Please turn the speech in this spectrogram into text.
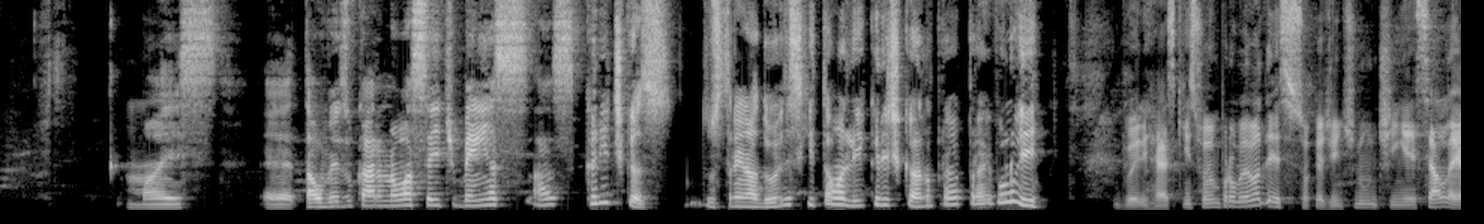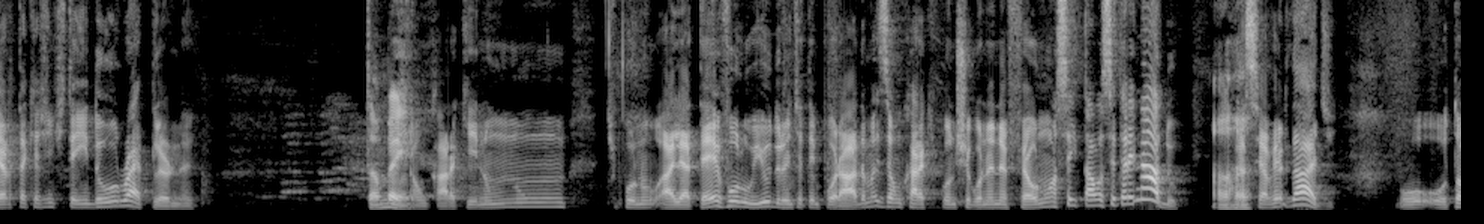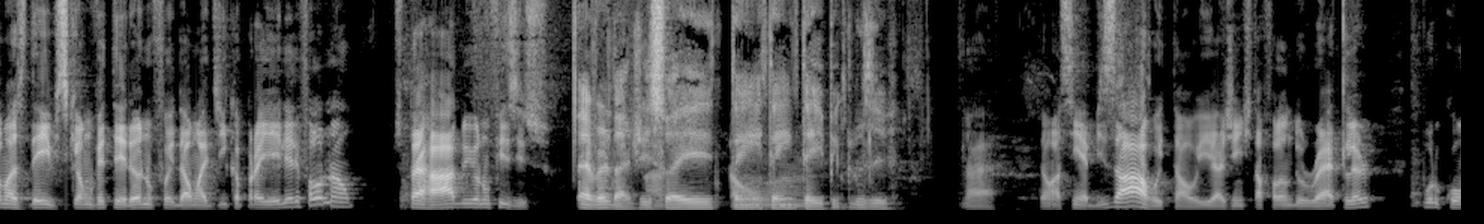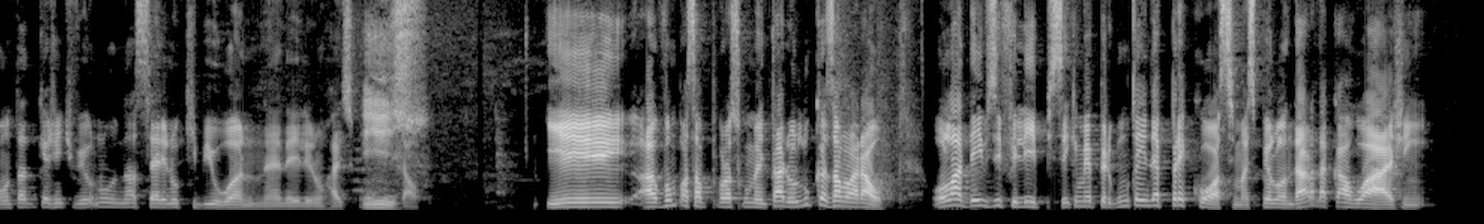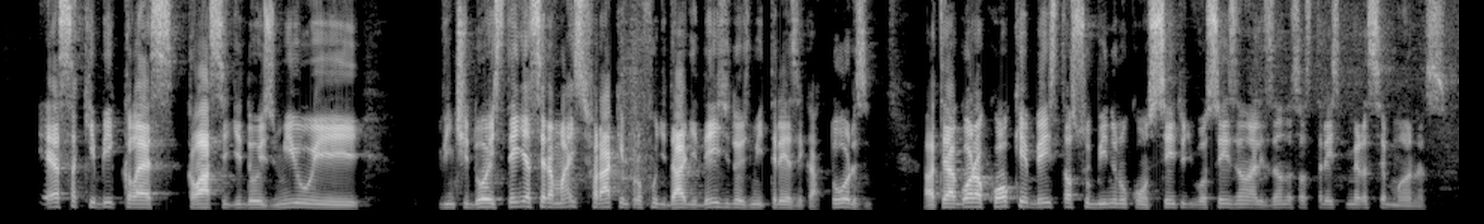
Mas é, talvez o cara não aceite bem as, as críticas dos treinadores que estão ali criticando para evoluir. Dwayne Haskins foi um problema desse, só que a gente não tinha esse alerta que a gente tem do Rattler, né? Também. É um cara que não. não tipo, não, ele até evoluiu durante a temporada, mas é um cara que quando chegou na NFL não aceitava ser treinado. Uhum. Essa é a verdade. O, o, Thomas Davis, que é um veterano, foi dar uma dica para ele e ele falou: não, isso tá errado e eu não fiz isso. É verdade, ah, isso aí tem, então, tem tape, inclusive. É, então, assim, é bizarro e tal. E a gente tá falando do Rattler por conta do que a gente viu no, na série no QB1, né? Nele no high school Isso. e tal. E ah, vamos passar para o próximo comentário. Lucas Amaral. Olá, Davis e Felipe. Sei que minha pergunta ainda é precoce, mas pelo andar da carruagem, essa QB class, classe de 2022 tende a ser a mais fraca em profundidade desde 2013 e 14? Até agora, qual QB está subindo no conceito de vocês analisando essas três primeiras semanas?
